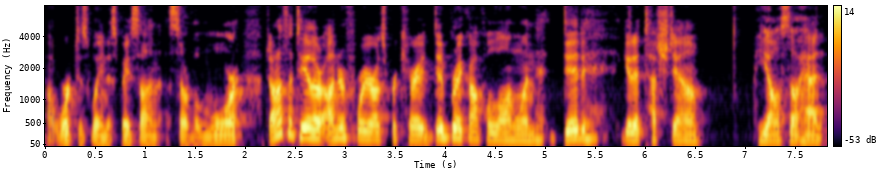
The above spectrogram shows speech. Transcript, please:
uh, worked his way into space on several more. Jonathan Taylor, under four yards per carry, did break off a long one, did get a touchdown. He also had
